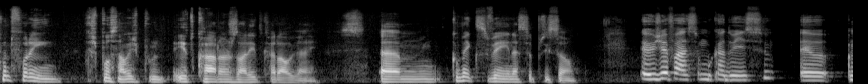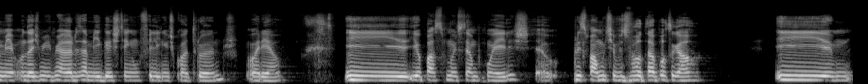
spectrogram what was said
quando forem responsáveis por educar ou ajudar a educar alguém, ahm, como é que se veem nessa posição? Eu já faço um bocado isso. Eu- uma das minhas melhores amigas tem um filhinho de 4 anos, o Ariel. E, e eu passo muito tempo com eles. É o principal motivo de voltar a Portugal. E,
